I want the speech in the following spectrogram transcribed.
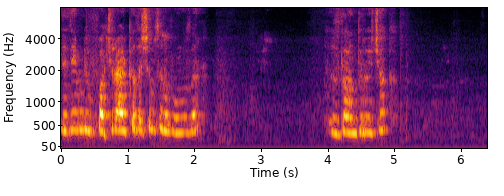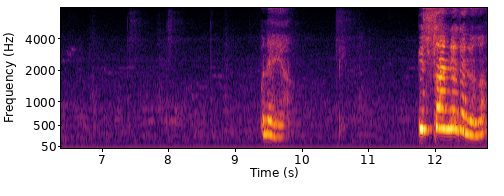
dediğim gibi fakir arkadaşım sınıfımızdan hızlandıracak. Bu ne ya? 3 saniye dönüyor lan.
